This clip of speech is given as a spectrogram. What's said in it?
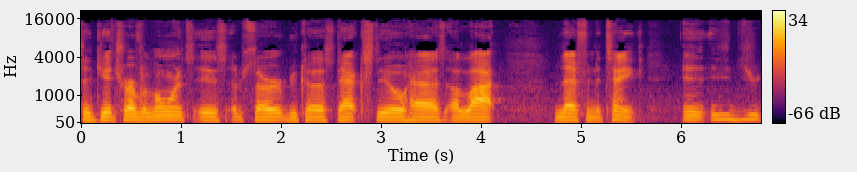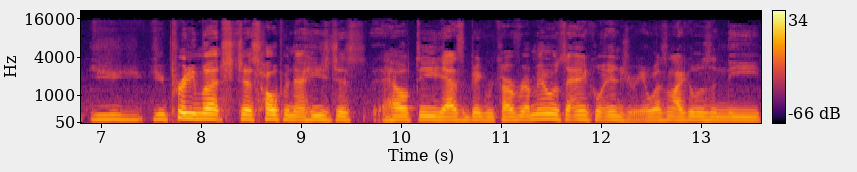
to get Trevor Lawrence is absurd because Dak still has a lot left in the tank and you you you're pretty much just hoping that he's just healthy. He has a big recovery. I mean, it was an ankle injury. It wasn't like it was a knee.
